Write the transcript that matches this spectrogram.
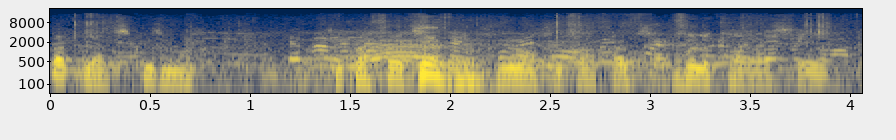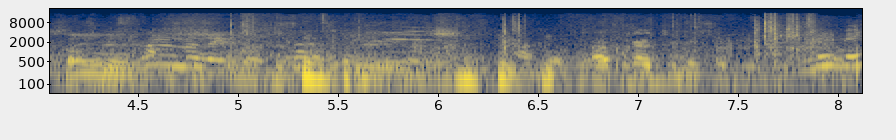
Hop là, excuse-moi. C'est pas fait exprès. Non, c'est pas fait exprès. Faut le caresser, ça y est. Après, tu le sais.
